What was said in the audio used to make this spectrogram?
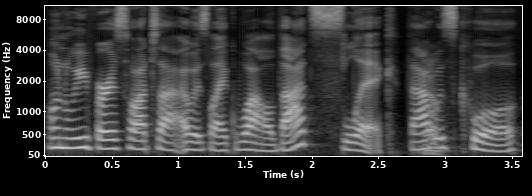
when we first watched that. I was like, wow, that's slick. That Yep. was cool.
